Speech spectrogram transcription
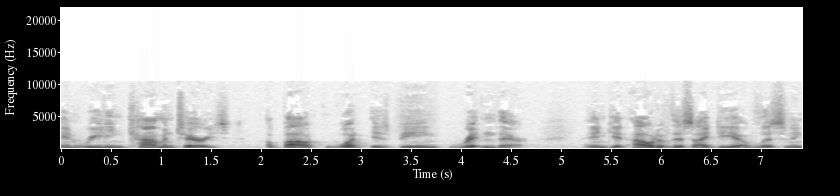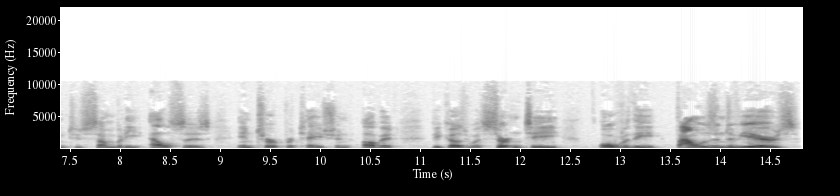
and reading commentaries about what is being written there and get out of this idea of listening to somebody else's interpretation of it because with certainty over the thousands of years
